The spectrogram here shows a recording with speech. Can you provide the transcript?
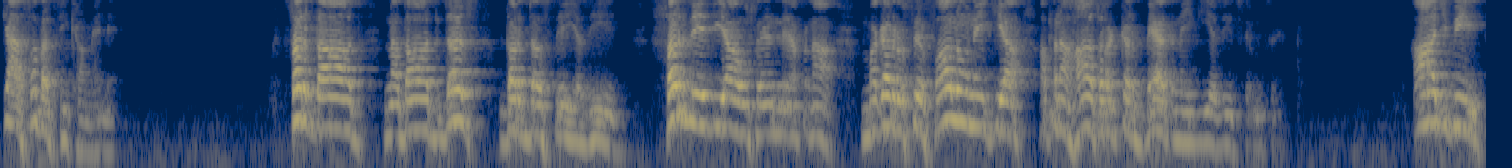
کیا سبق سیکھا میں نے؟ سر داد نداد دست، در دست یزید۔ سر دے دیا حسین نے اپنا مگر اسے فالو نہیں کیا، اپنا ہاتھ رکھ کر بیعت نہیں کی عزیز سے ان سے آج بھی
